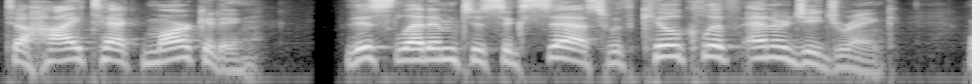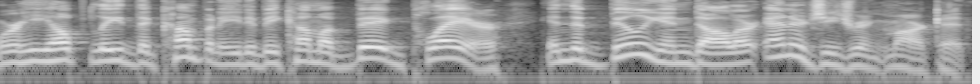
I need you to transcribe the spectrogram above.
to high tech marketing. This led him to success with Kill Cliff Energy Drink, where he helped lead the company to become a big player in the billion dollar energy drink market.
